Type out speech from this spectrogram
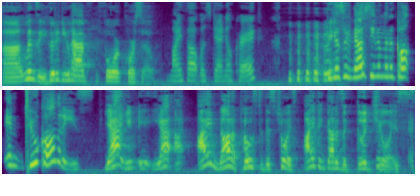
Uh, Lindsay, who did you have for Corso? My thought was Daniel Craig because we've now seen him in a co- in two comedies. Yeah, you, yeah, I, I am not opposed to this choice. I think that is a good choice.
